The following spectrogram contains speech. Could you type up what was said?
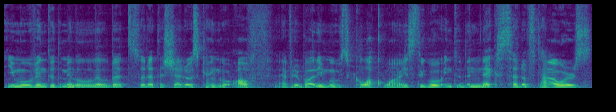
you move into the middle a little bit so that the shadows can go off. Everybody moves clockwise to go into the next set of towers.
